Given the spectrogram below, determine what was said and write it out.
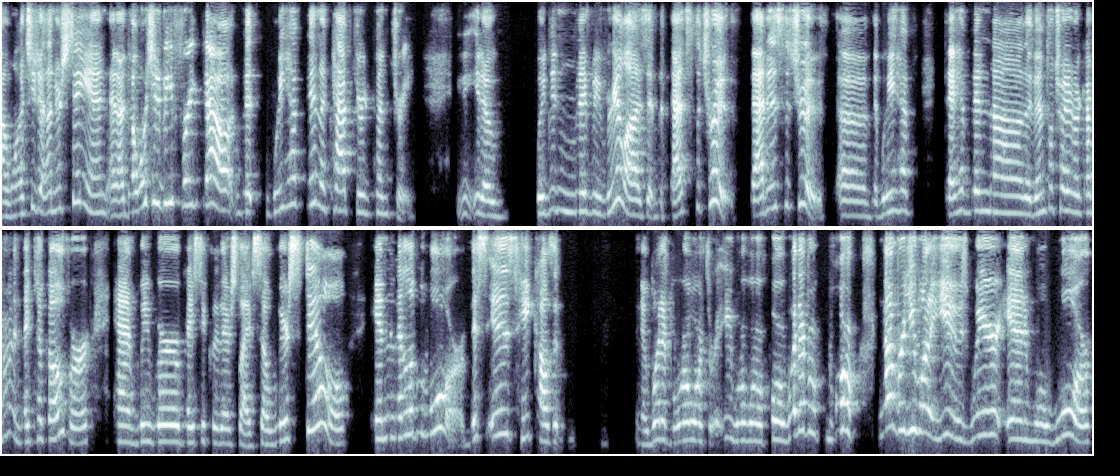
I want you to understand, and I don't want you to be freaked out, but we have been a captured country. You know, we didn't maybe realize it, but that's the truth. That is the truth. Uh, that we have, they have been, uh, they've infiltrated our government. They took over, and we were basically their slaves. So we're still in the middle of a war. This is, he calls it you know, whatever World War Three, World War Four, whatever war number you want to use, we're in war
